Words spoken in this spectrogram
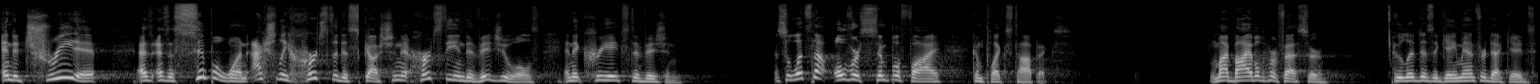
and to treat it as, as a simple one actually hurts the discussion, it hurts the individuals, and it creates division. So let's not oversimplify complex topics. My Bible professor, who lived as a gay man for decades,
